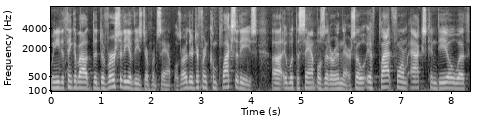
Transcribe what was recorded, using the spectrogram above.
We need to think about the diversity of these different samples. Are there different complexities uh, with the samples that are in there? So if platform X can deal with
